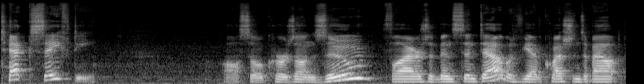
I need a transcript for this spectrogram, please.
tech safety. Also occurs on Zoom. Flyers have been sent out, but if you have questions about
